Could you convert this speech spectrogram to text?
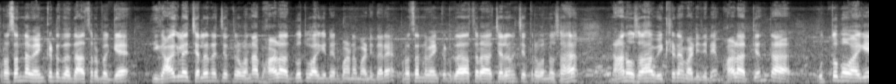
ಪ್ರಸನ್ನ ವೆಂಕಟದ ದಾಸರ ಬಗ್ಗೆ ಈಗಾಗಲೇ ಚಲನಚಿತ್ರವನ್ನು ಬಹಳ ಅದ್ಭುತವಾಗಿ ನಿರ್ಮಾಣ ಮಾಡಿದ್ದಾರೆ. ಪ್ರಸನ್ನ ವೆಂಕಟದಾಸರ ಚಲನಚಿತ್ರವನ್ನು ಸಹ ನಾನು ಸಹ ವೀಕ್ಷಣೆ ಮಾಡಿದ್ದೀನಿ. ಬಹಳ ಅತ್ಯಂತ ಉತ್ತಮವಾಗಿ,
